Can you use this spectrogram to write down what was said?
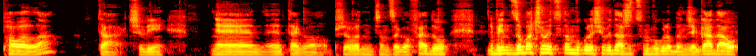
Powella, tak, czyli e, e, tego przewodniczącego Fedu, więc zobaczymy, co tam w ogóle się wydarzy, co on w ogóle będzie gadał.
